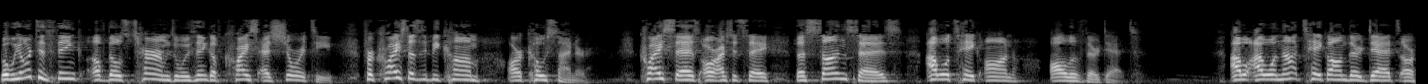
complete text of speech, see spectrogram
But we aren't to think of those terms when we think of Christ as surety. For Christ doesn't become our cosigner. Christ says, or I should say, the Son says, I will take on all of their debt. I will, I will not take on their debts or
